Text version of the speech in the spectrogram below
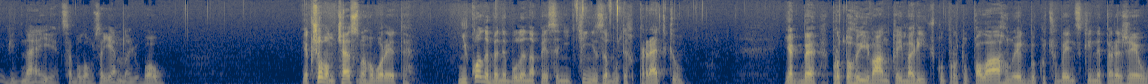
від неї. Це була взаємна любов. Якщо вам чесно говорити, ніколи би не були написані тіні забутих предків, Якби про того Іванка і Марічку, про ту Палагну, якби Коцюбинський не пережив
